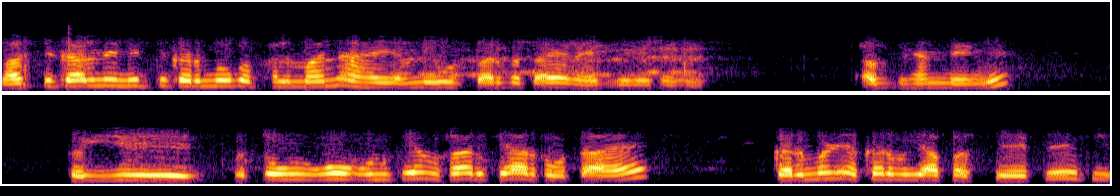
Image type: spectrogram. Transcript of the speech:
भाष्यकार ने नित्य कर्मों का फल माना है हमने उस बार बताया रह गए कहीं अब ध्यान देंगे। तो ये तो वो उनके अनुसार क्या अर्थ होता है? कर्मण अकर्म या पश्चेते कि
